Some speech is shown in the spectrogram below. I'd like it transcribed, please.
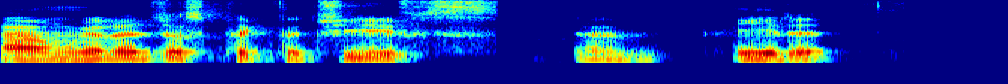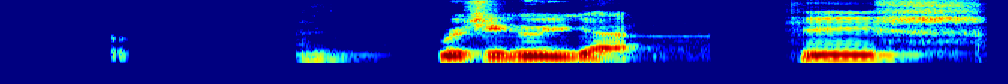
I'm gonna just pick the Chiefs and hate it. Richie, who you got? Chiefs.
